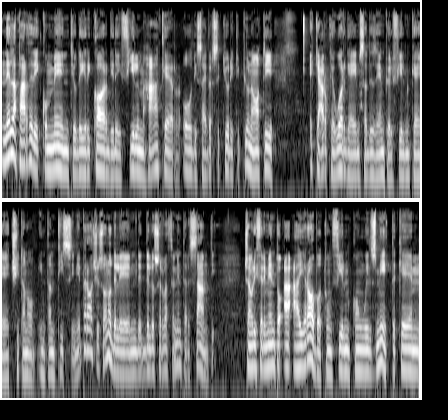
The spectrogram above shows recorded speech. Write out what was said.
nella parte dei commenti o dei ricordi dei film hacker o di cyber security più noti, è chiaro che War Games, ad esempio, è il film che citano in tantissimi, però ci sono delle, de, delle osservazioni interessanti. C'è un riferimento a iRobot, un film con Will Smith che mm,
